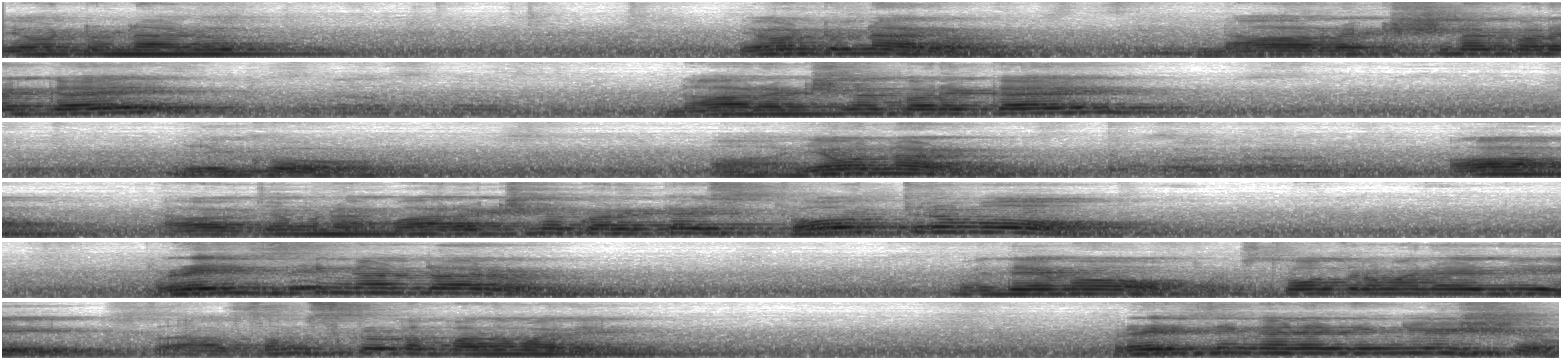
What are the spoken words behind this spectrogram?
ఏమంటున్నాడు? ఏమంటున్నారు? నా రక్షణ కొరకై నా రక్షణ కొరకై నీకు ఏమన్నాడు? స్తోత్రం చెప్పనా? మా రక్షణ కొరకై స్తోత్రము. ప్రైజింగ్ అంటారు. అదేమో స్తోత్రం అనేది సంస్కృత పదం అది. ప్రైజింగ్ అనేది ఇంగ్లీషు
